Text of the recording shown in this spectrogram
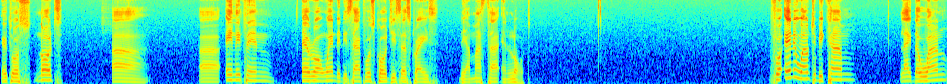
it was not uh, uh, anything error when the disciples called Jesus Christ their master and Lord. For anyone to become like the one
